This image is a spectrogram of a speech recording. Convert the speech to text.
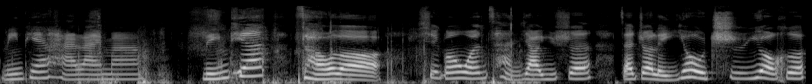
明天还来吗？”明天，糟了。谢公文惨叫一声，在这里又吃又喝，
